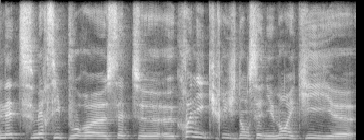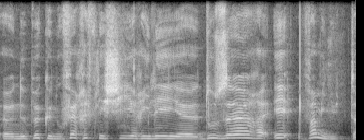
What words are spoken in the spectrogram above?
Annette, merci pour euh, cette euh, chronique riche d'enseignements et qui euh, ne peut que nous faire réfléchir. Il est 12h et 20 minutes.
